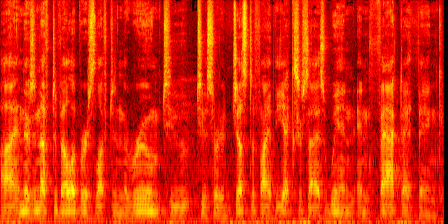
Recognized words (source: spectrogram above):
uh, and there's enough developers left in the room to to sort of justify the exercise. When in fact, I think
